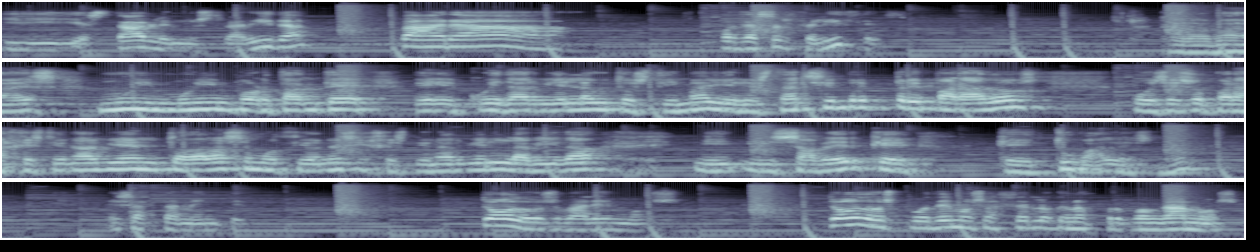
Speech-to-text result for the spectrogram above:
y estable en nuestra vida para poder ser felices. Caramba, es muy, muy importante el cuidar bien la autoestima y el estar siempre preparados, pues eso, para gestionar bien todas las emociones y gestionar bien la vida y, saber que, que tú vales, ¿no? Exactamente. Todos valemos. Todos podemos hacer lo que nos propongamos.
